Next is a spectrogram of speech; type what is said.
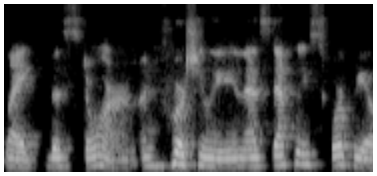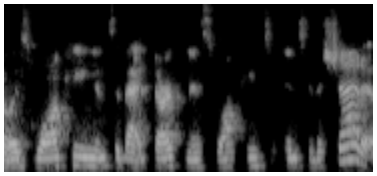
like the storm, unfortunately. And that's definitely Scorpio is walking into that darkness, walking to, into the shadow.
